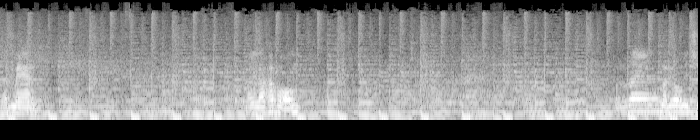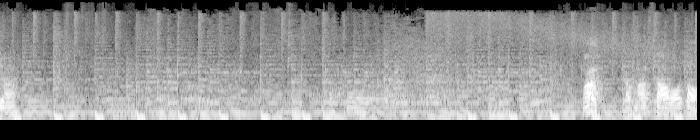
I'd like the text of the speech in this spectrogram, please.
แบทแมน ไปแล้วครับผมตัวแรกมาริโอมิจิอามา กลับมาซาวต่อ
